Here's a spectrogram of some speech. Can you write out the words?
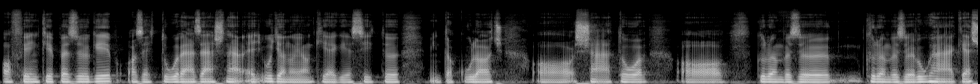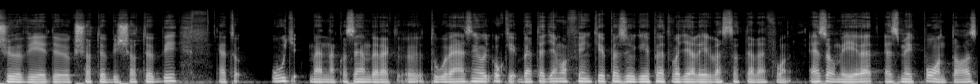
a fényképezőgép az egy túrázásnál egy ugyanolyan kiegészítő, mint a kulacs, a sátor, a különböző, különböző ruhák, esővédők, stb. stb. Tehát úgy mennek az emberek túrázni, hogy oké, okay, betegyem a fényképezőgépet, vagy elég lesz a telefon. Ez a méret, ez még pont az,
